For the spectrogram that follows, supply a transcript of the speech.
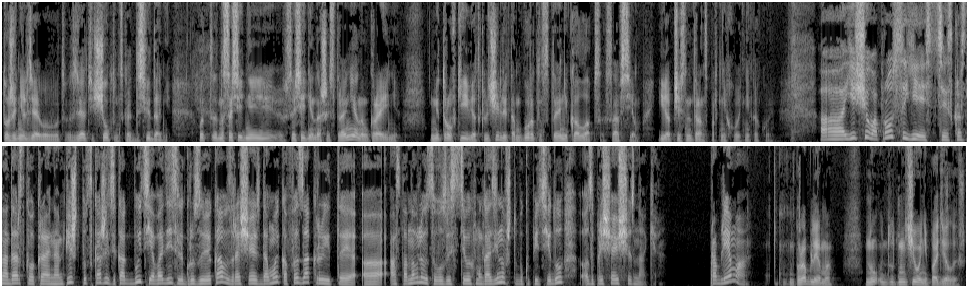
Тоже нельзя его вот взять, щелкнуть, сказать «до свидания». Вот на соседней, в соседней нашей стране, на Украине, метро в Киеве отключили, там город на состоянии коллапса совсем. И общественный транспорт не ходит никакой. А, Еще вопросы есть из Краснодарского края. Нам пишут, подскажите, как быть? Я водитель грузовика, возвращаюсь домой, кафе закрыты. А, останавливаться возле сетевых магазинов, чтобы купить еду, запрещающие знаки. Проблема? Проблема. Ну, тут ничего не поделаешь.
